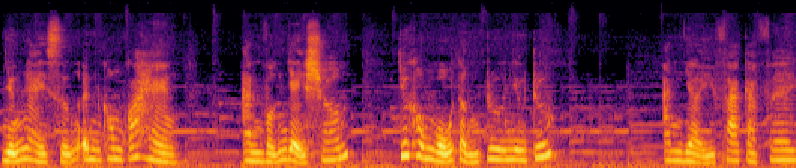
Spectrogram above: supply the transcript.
Những ngày xưởng in không có hàng anh vẫn dậy sớm, chứ không ngủ tận trưa như trước. Anh dậy pha cà phê,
